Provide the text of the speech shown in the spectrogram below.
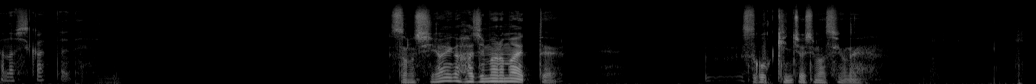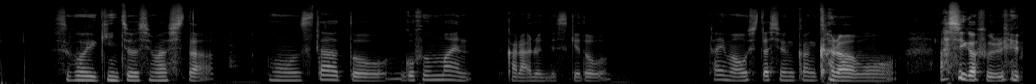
楽しかったです。その試合が始まる前ってすごく緊張しますよねすごい緊張しました。もうスタート5分前からあるんですけどタイマー押した瞬間からもう足が震えて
